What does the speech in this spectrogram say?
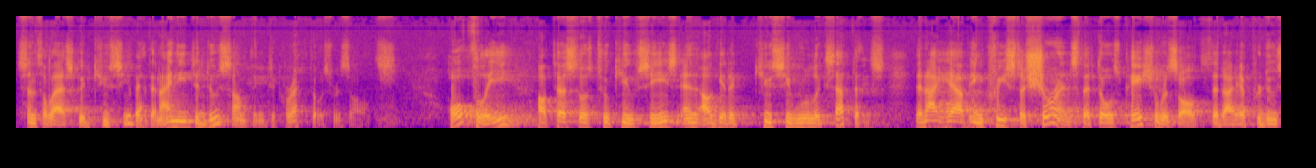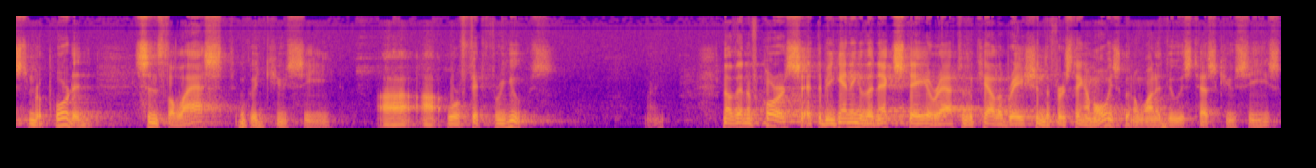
since the last good QC event, and I need to do something to correct those results. Hopefully, I'll test those two QCs and I'll get a QC rule acceptance. Then I have increased assurance that those patient results that I have produced and reported since the last good QC uh, uh, were fit for use. Right? Now then, of course, at the beginning of the next day or after the calibration, the first thing I'm always going to want to do is test QCs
